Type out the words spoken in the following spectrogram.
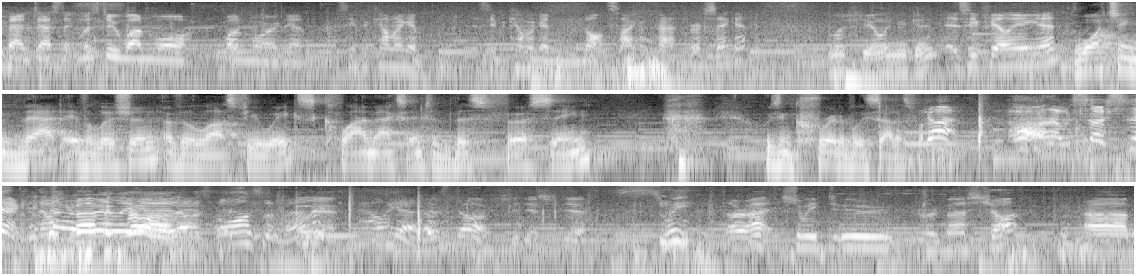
Fantastic. Let's do one more. One more again. Is he becoming a? Is he becoming a not psychopath for a second? Am I feeling again? Is he feeling again? Watching that evolution over the last few weeks climax into this first scene was incredibly satisfying. Cut. Oh, that was so sick. That was perfect, really bro. good. That was awesome, man. Oh, yeah. Hell yeah, that was dope. Shit, yeah, shit, yeah. Sweet. All right, should we do the reverse shot? Um,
